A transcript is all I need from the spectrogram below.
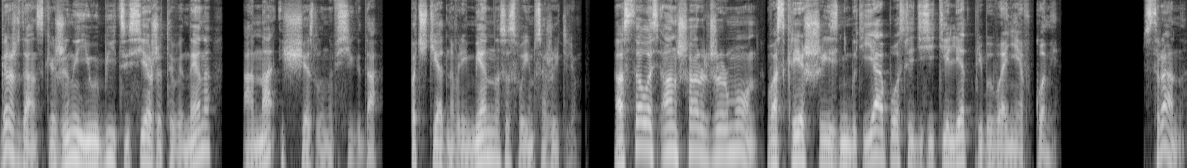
гражданской жены и убийцы Сержа Тевенена, она исчезла навсегда, почти одновременно со своим сожителем. Осталась Ан Шарль Жермон, воскресшая из небытия после десяти лет пребывания в коме. Странно.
